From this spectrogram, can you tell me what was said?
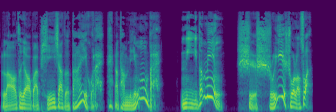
老子要把皮瞎子带过来，让他明白你的命是谁说了算？”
